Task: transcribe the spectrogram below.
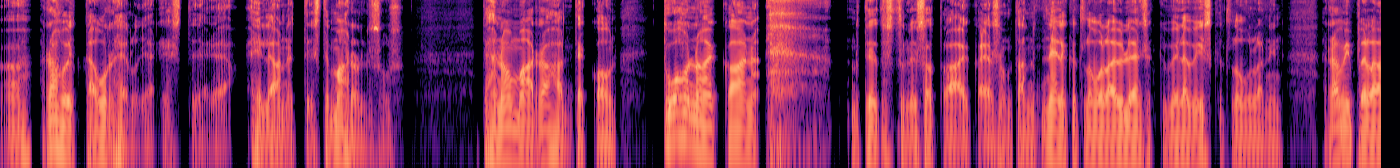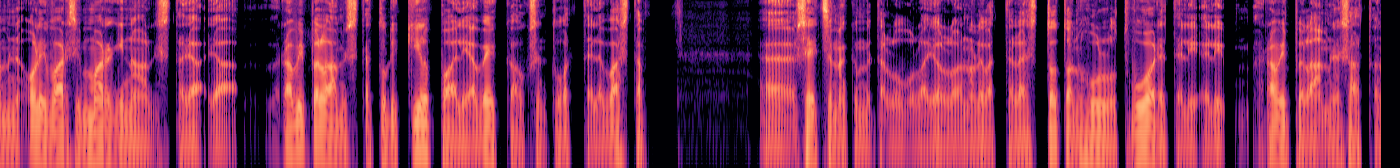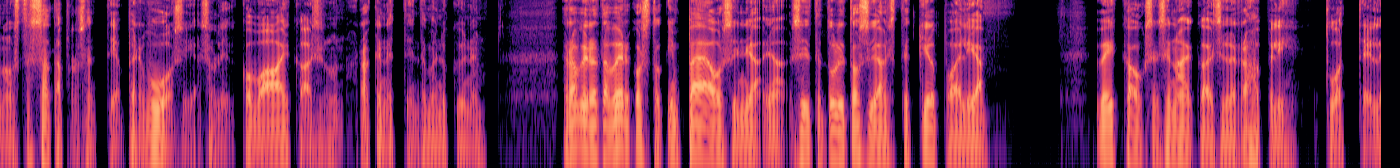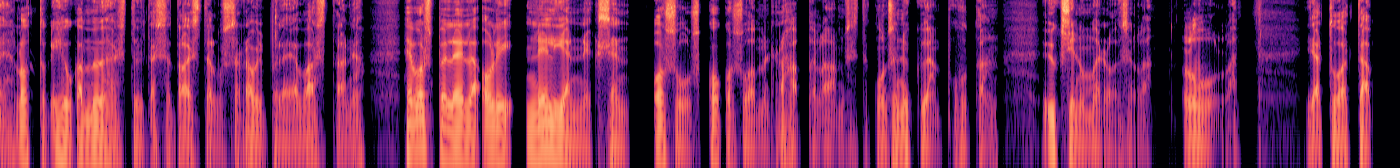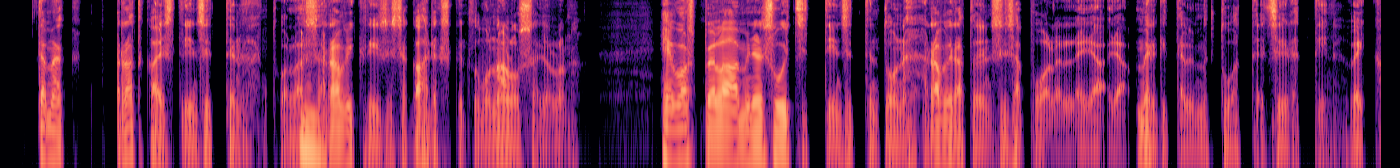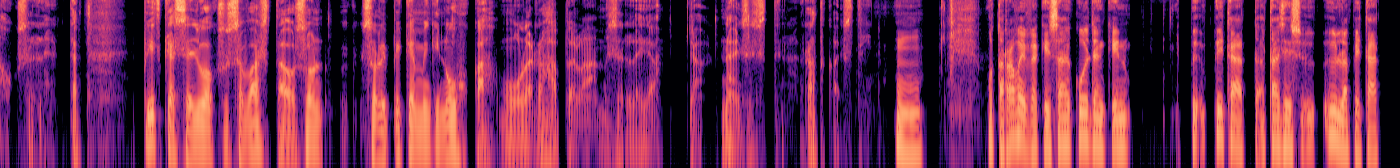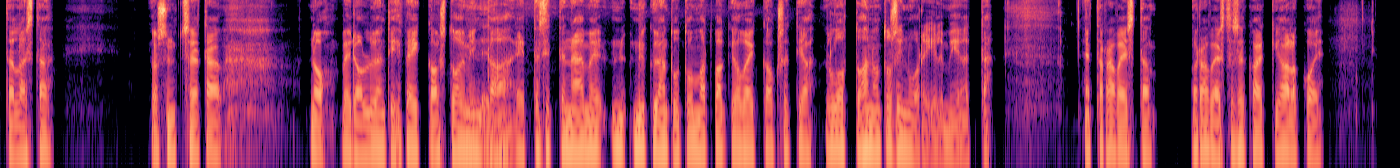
äh, rahoittaa urheilujärjestöjä ja heille annettiin sitten mahdollisuus tähän omaan rahantekoon. Tuohon aikaan no tietysti tuli sota-aika ja sanotaan nyt 40-luvulla yleensäkin vielä 50-luvulla, niin ravipelaaminen oli varsin marginaalista ja, ja ravipelaamista tuli kilpailija veikkauksen tuotteille vasta 70-luvulla, jolloin olivat tällaiset toton hullut vuodet, eli, eli ravipelaaminen saattoi nousta 100 prosenttia per vuosi, ja se oli kova aikaa silloin rakennettiin tämä nykyinen ravirataverkostokin pääosin, ja, ja siitä tuli tosiaan sitten kilpailija – veikkauksen sen aikaisille rahapelituotteille. Lottokin hiukan myöhästyi tässä taistelussa ravipelejä vastaan ja hevospeleillä oli neljänneksen osuus koko Suomen rahapelaamisesta, kun se nykyään puhutaan yksinumeroisella luvulla. Ja tuota, tämä ratkaistiin sitten tuollaisessa mm. ravikriisissä 80-luvun alussa, jolloin hevospelaaminen suitsittiin sitten tuonne raviratojen sisäpuolelle ja, ja merkittävimmät tuotteet siirrettiin veikkaukselle. Että pitkässä juoksussa vastaus on, se oli pikemminkin uhka muulle rahapelaamiselle ja, ja näin se sitten ratkaistiin. Hmm. Mutta raviväki sai kuitenkin pitää, tai siis ylläpitää tällaista, jos nyt sieltä no, vedonlyönti, veikkaustoimintaa, Ei. että sitten nämä me nykyään tutummat vakioveikkaukset ja lottohan on tosi nuori ilmiö, että, että raveista, raveista se kaikki alkoi.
